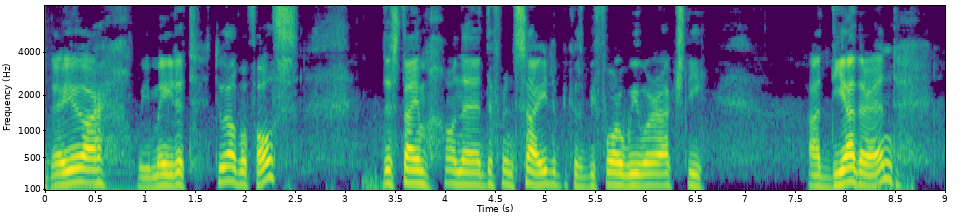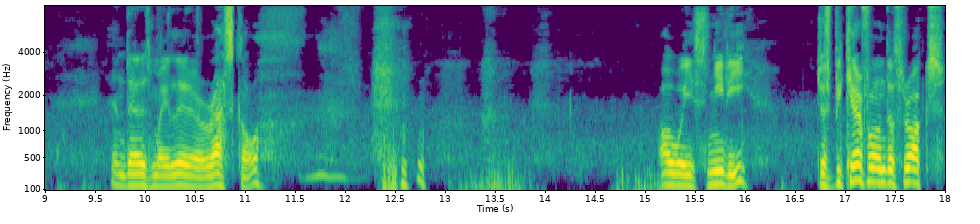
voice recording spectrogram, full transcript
there you are. We made it to Elbow Falls. This time on a different side because before we were actually at the other end. And there's my little rascal. Always needy. Just be careful on those rocks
